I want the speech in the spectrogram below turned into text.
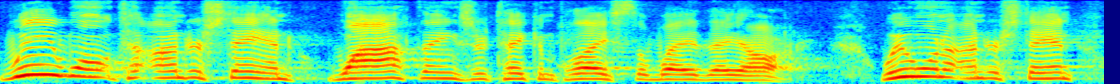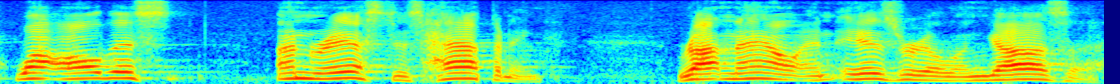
we want to understand why things are taking place the way they are. We want to understand why all this unrest is happening right now in Israel and Gaza.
